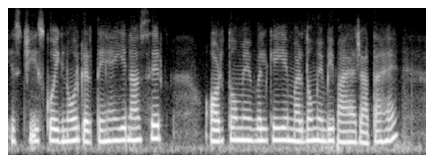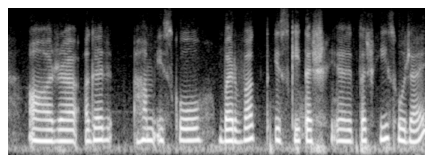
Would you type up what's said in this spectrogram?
اس چیز کو اگنور کرتے ہیں، یہ نہ صرف عورتوں میں بلکہ یہ مردوں میں بھی پایا جاتا ہے۔ اور اگر ہم اس کو بر وقت اس کی تشخیص ہو جائے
